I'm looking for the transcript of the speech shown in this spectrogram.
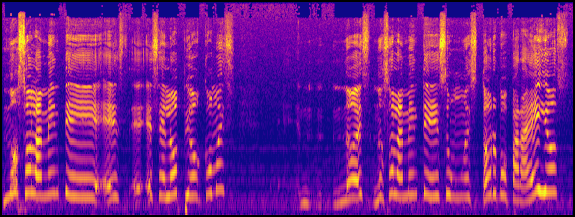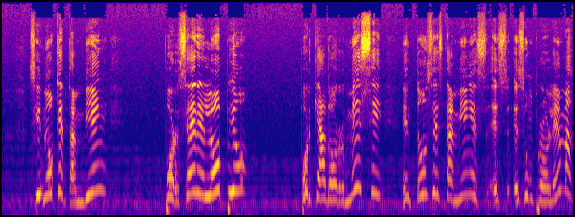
no solamente es, es el opio, ¿cómo es? no, es, no solamente es un estorbo para ellos, sino que también por ser el opio, porque adormece, entonces también es, un problema.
